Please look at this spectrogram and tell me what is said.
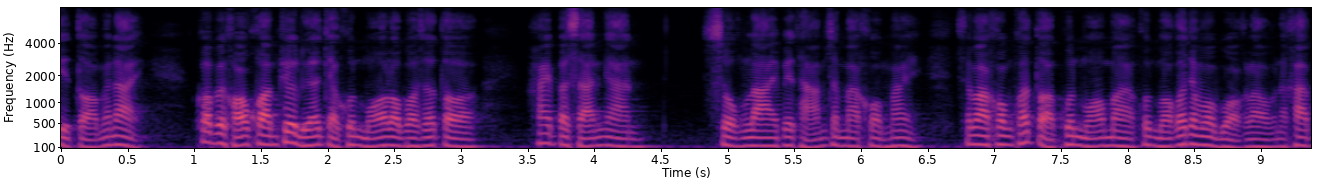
ติดต่อไม่ได้ ก็ไปขอความช่วยเหลือจากคุณหมอรพสตให้ประสานงาน ส่งไลน์ไปถามสมาคมให้ สมาคมเขาตอบคุณหมอมา คุณหมอก็จะมาบอกเรานะครับ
